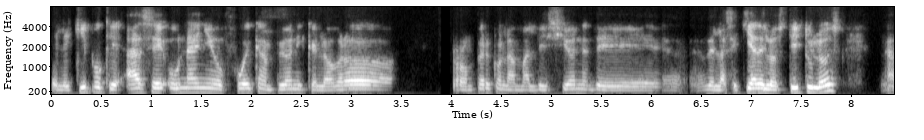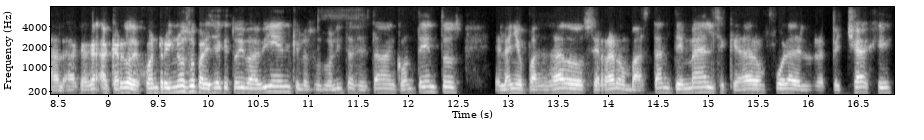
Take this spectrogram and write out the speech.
el equipo que hace un año fue campeón y que logró romper con la maldición de, la sequía de los títulos, a, cargo de Juan Reynoso, parecía que todo iba bien, que los futbolistas estaban contentos, el año pasado cerraron bastante mal, se quedaron fuera del repechaje,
